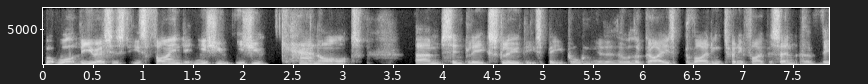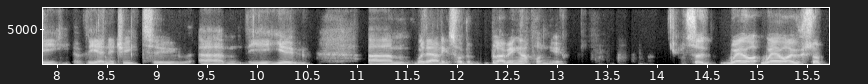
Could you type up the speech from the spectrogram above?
but what the US is, is finding is you is you cannot um, simply exclude these people. You know, the, the guys providing 25% of the of the energy to um, the EU um, without it sort of blowing up on you so where where I sort of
